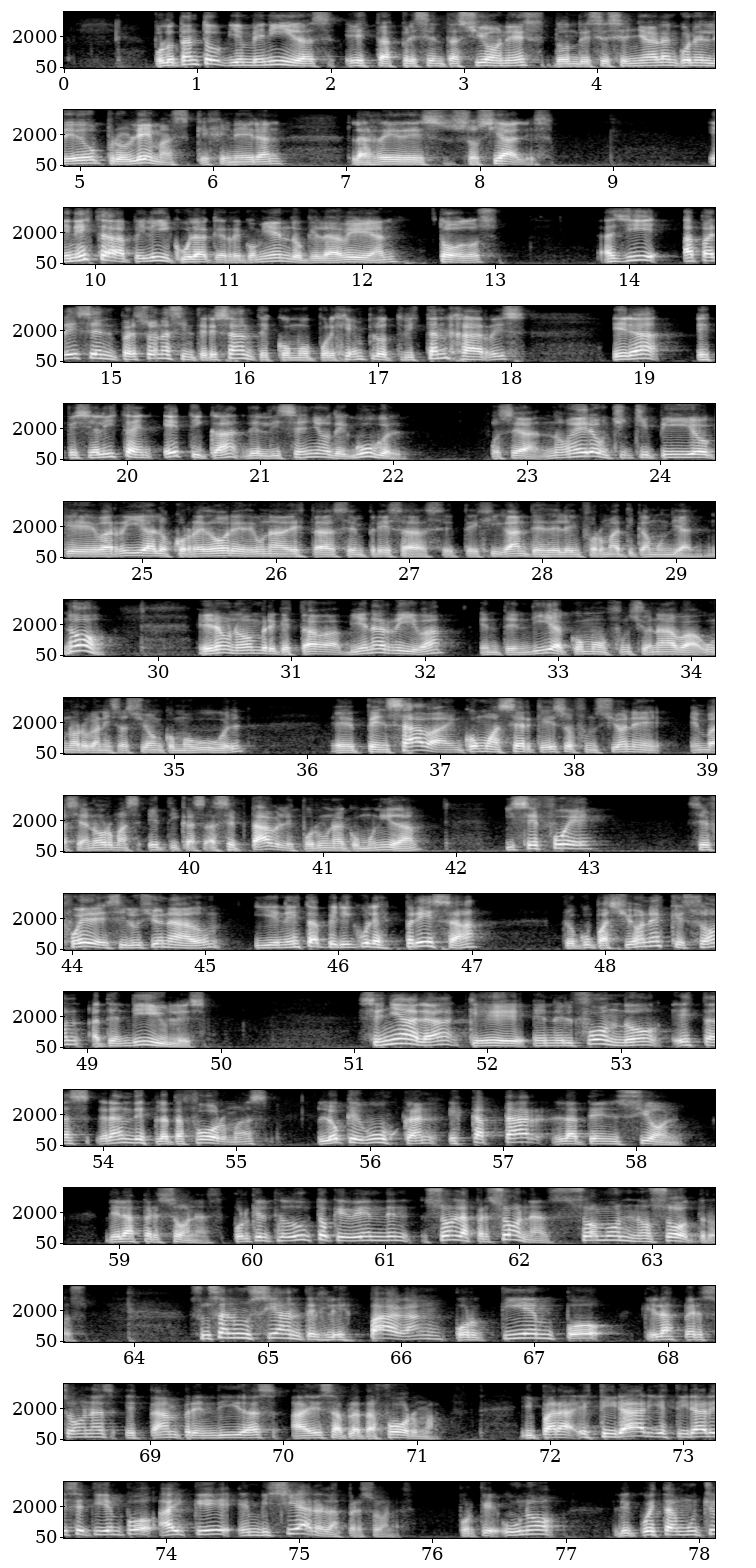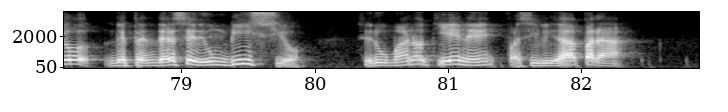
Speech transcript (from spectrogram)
Por lo tanto, bienvenidas estas presentaciones donde se señalan con el dedo problemas que generan las redes sociales. En esta película, que recomiendo que la vean todos, allí aparecen personas interesantes, como por ejemplo Tristan Harris, era especialista en ética del diseño de Google. O sea, no era un chichipío que barría los corredores de una de estas empresas este, gigantes de la informática mundial. No, era un hombre que estaba bien arriba, entendía cómo funcionaba una organización como Google, eh, pensaba en cómo hacer que eso funcione en base a normas éticas aceptables por una comunidad, y se fue, se fue desilusionado, y en esta película expresa preocupaciones que son atendibles. Señala que en el fondo estas grandes plataformas lo que buscan es captar la atención de las personas, porque el producto que venden son las personas, somos nosotros. Sus anunciantes les pagan por tiempo que las personas están prendidas a esa plataforma. Y para estirar y estirar ese tiempo hay que enviciar a las personas, porque uno le cuesta mucho desprenderse de un vicio. El ser humano tiene facilidad para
